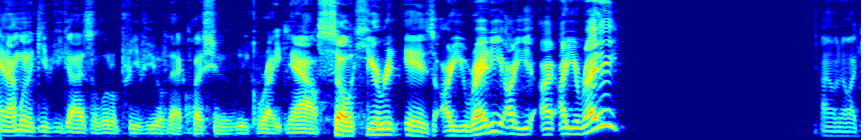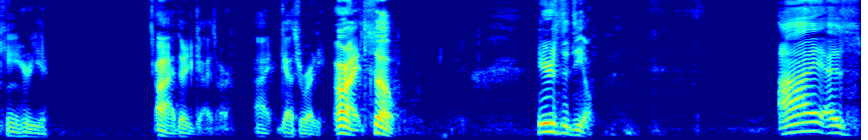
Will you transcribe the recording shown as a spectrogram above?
and I'm going to give you guys a little preview of that question of the week right now. So here it is. Are you ready? Are you are, are you ready? I don't know. I can't hear you. All right, there you guys are. All right, you guys are ready. All right, so here's the deal. I, as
